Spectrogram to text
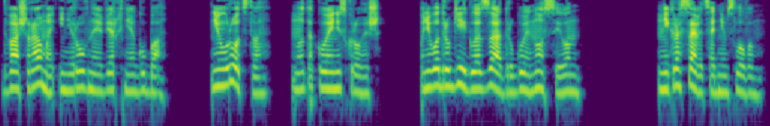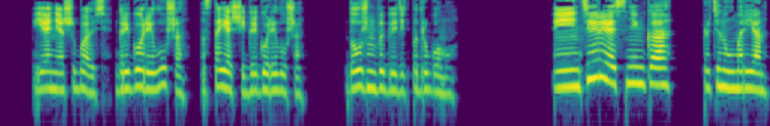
Два шрама и неровная верхняя губа. Не уродство, но такое не скроешь. У него другие глаза, другой нос, и он... Не красавец, одним словом. Я не ошибаюсь, Григорий Луша, настоящий Григорий Луша, должен выглядеть по-другому. «Интересненько», — протянул Марьян.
